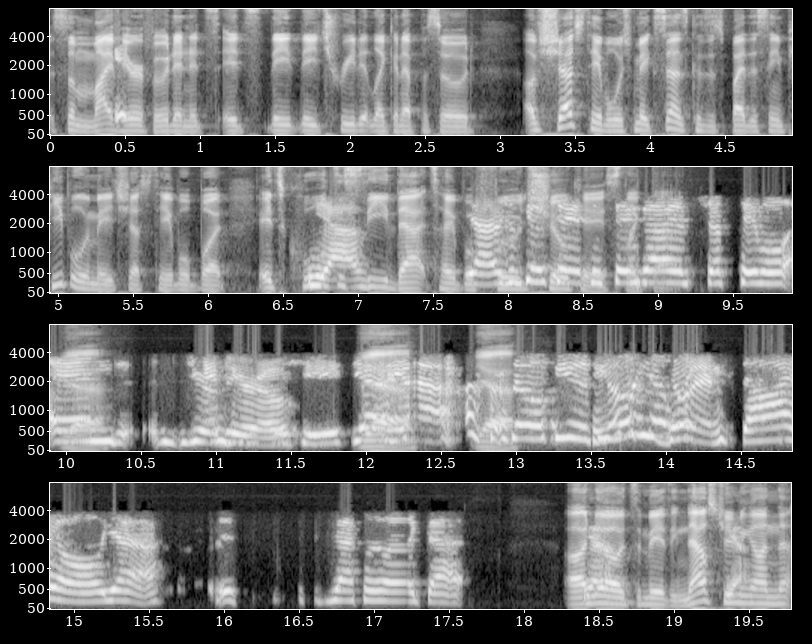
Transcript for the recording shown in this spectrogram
some of my favorite food, and it's it's they they treat it like an episode of Chef's Table, which makes sense because it's by the same people who made Chef's Table. But it's cool Yeah. to see that type of yeah, I was food just gonna say showcased it's the same like guy that. at Chef's Table and Jiro. And Jiro. Yeah, Yeah. yeah. Yeah. So if you if he you knows what look he's at like doing. style, yeah, it's, it's exactly like that. Uh, No, it's amazing. Now streaming on Ne-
